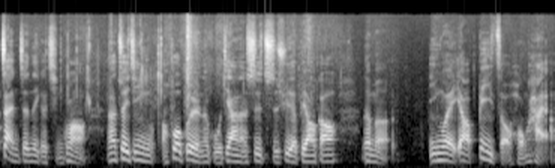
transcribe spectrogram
战争的一个情况？那最近货柜人的股价呢是持续的飙高，那么因为要避走红海啊，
